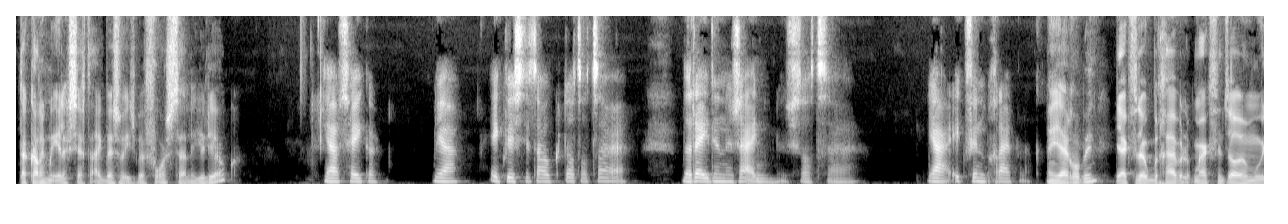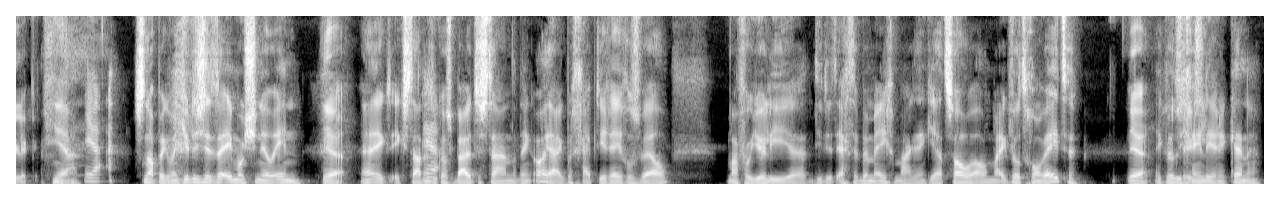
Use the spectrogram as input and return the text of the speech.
daar kan ik me eerlijk gezegd eigenlijk best wel iets bij voorstellen. Jullie ook? Ja, zeker. Ja, ik wist dit ook, dat dat uh, de redenen zijn. Dus dat, uh, ja, ik vind het begrijpelijk. En jij, Robin? Ja, ik vind het ook begrijpelijk, maar ik vind het wel heel moeilijk. Ja, ja. snap ik, want jullie zitten er emotioneel in. Ja. Hè, ik, ik sta natuurlijk ja. als buitenstaander denk, oh ja, ik begrijp die regels wel. Maar voor jullie uh, die dit echt hebben meegemaakt, denk ik, ja, het zal wel, maar ik wil het gewoon weten. Ja, ik wil diegene leren kennen.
